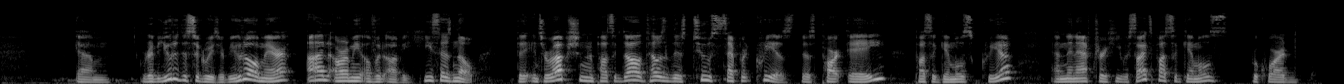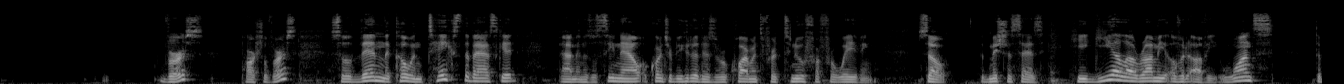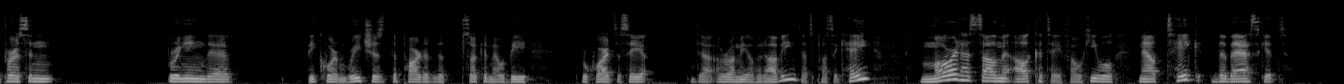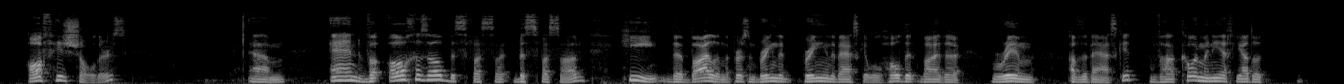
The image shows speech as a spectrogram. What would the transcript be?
Um, Rabbi Yehuda disagrees. Rabbi Yehuda Omer, ad arami ovid avi. He says no. The interruption in Pasuk Dal tells you there's two separate kriyas. There's part A, Pasuk Gimel's kriya, and then after he recites Pasuk Gimel's required verse, partial verse, so then the Kohen takes the basket, um, and as we'll see now, according to Rabbi Yehuda, there's a requirement for tenufa, for waving. So the Mishnah says, Higia la rami ovid avi. Once the person bringing the bikurim reaches the part of the psukim that would be required to say the arami ovid avi, that's pasuk hey, morid hasalme al katefo. He will now take the basket off his shoulders. Um, and va'ochazo bisfasav, he, the baalim, the person bringing the, bringing the basket, will hold it by the rim of the basket. V'hakohen maniach yado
